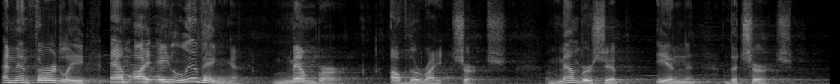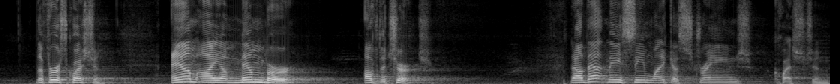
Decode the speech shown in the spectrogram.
And then, thirdly, am I a living member of the right church? Membership in the church. The first question Am I a member of the church? Now, that may seem like a strange question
